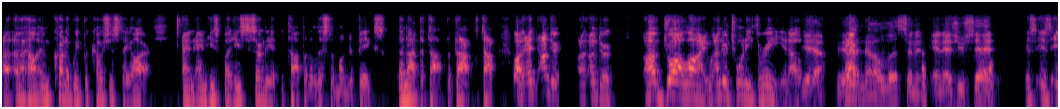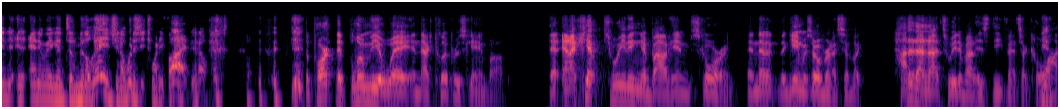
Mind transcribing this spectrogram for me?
uh, uh, how incredibly precocious they are. And and he's but he's certainly at the top of the list among the bigs. Uh, not the top, the top, the top. Well, and under uh, under. I'll draw a line under 23. You know, Yeah, yeah. No, listen, and, and as you said, is is in, in, entering into the middle age. You know, what is he? 25. You know. the part that blew me away in that Clippers game, Bob, and, and I kept tweeting about him scoring, and then the game was over, and I said, like, how did I not tweet about his defense on Kawhi? Yeah.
